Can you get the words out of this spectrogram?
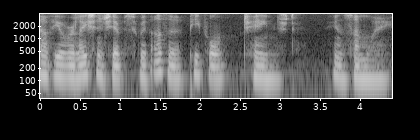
Have your relationships with other people changed in some way?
